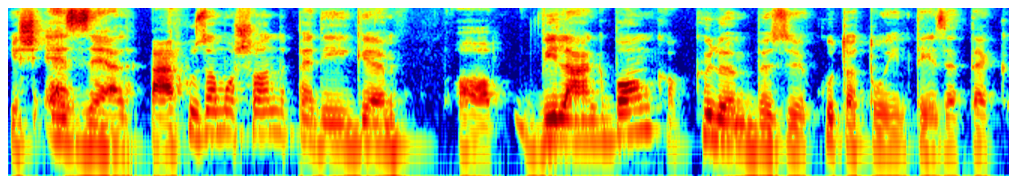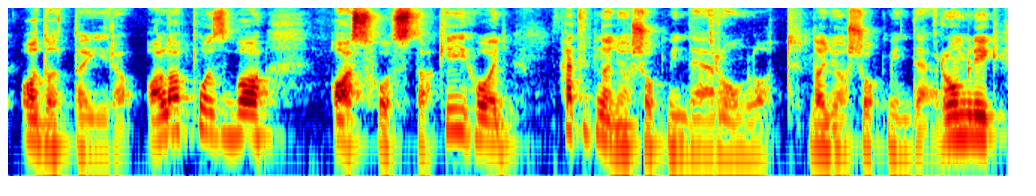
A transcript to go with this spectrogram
és ezzel párhuzamosan pedig a Világbank a különböző kutatóintézetek adataira alapozva azt hozta ki, hogy hát itt nagyon sok minden romlott, nagyon sok minden romlik,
